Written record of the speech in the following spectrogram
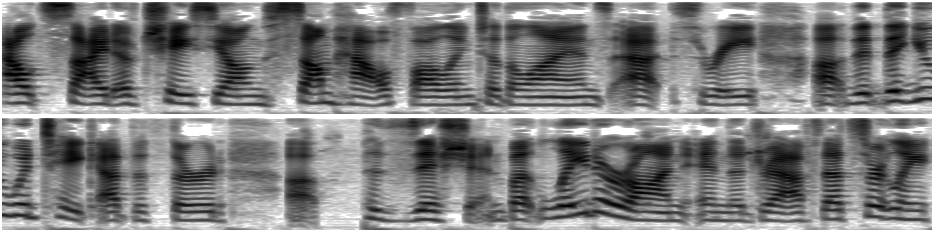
outside of Chase Young somehow falling to the Lions at three uh, that, that you would take at the third uh, position. But later on in the draft, that's certainly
